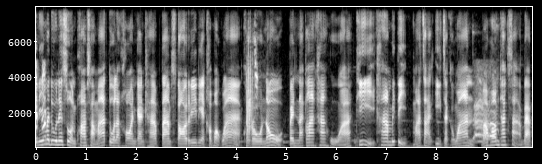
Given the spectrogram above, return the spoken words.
ทีนี้มาดูในส่วนความสามารถตัวละครกันครับ ตามสตอรี่เนี่ยเขาบอกว่าโครโนเป็นนักล่าฆ่าหัวที่ข้ามมิติมาจากอีกจักรวาลมาพร้อมทักษะแบบ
